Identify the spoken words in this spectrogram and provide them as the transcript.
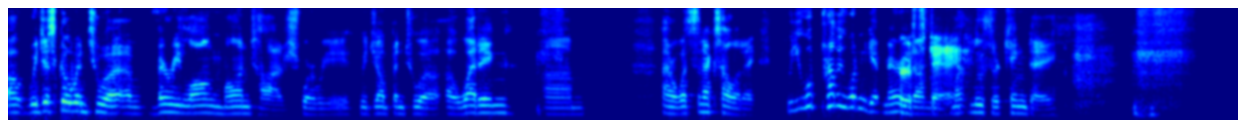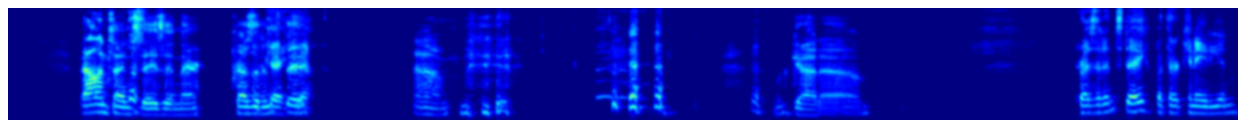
Oh, we just go into a, a very long montage where we we jump into a, a wedding. Um, I don't know what's the next holiday. Well, you would, probably wouldn't get married Earth on Day. Martin Luther King Day. Valentine's Day's in there. President's Okay, Day. yeah. Um, we've got um, President's Day, but they're Canadian.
